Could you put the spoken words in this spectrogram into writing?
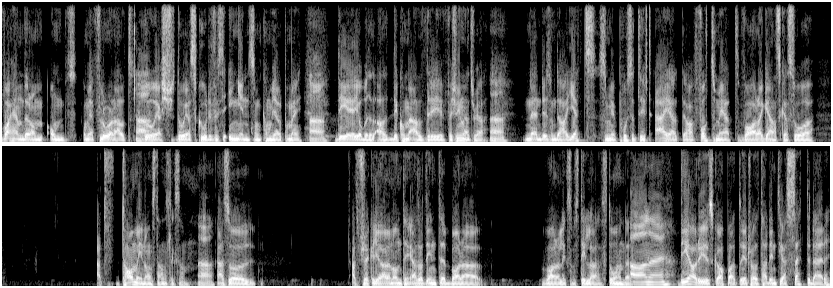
vad händer om, om, om jag förlorar allt? Då, är jag, då är jag screwed, det finns ingen som kommer hjälpa mig. Det är jobbet, det kommer aldrig försvinna tror jag. Men det som det har gett som är positivt är att det har fått mig att vara ganska så att ta mig någonstans liksom. Alltså att försöka göra någonting. Alltså att inte bara vara liksom stillastående. Ja, nej. Det har det ju skapat och jag tror att hade inte jag sett det där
